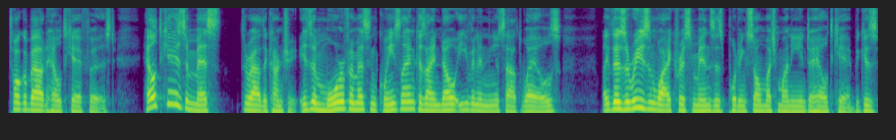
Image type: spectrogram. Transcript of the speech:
talk about healthcare first. Healthcare is a mess throughout the country. Is it more of a mess in Queensland? Because I know even in New South Wales, like there's a reason why Chris Minns is putting so much money into healthcare because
